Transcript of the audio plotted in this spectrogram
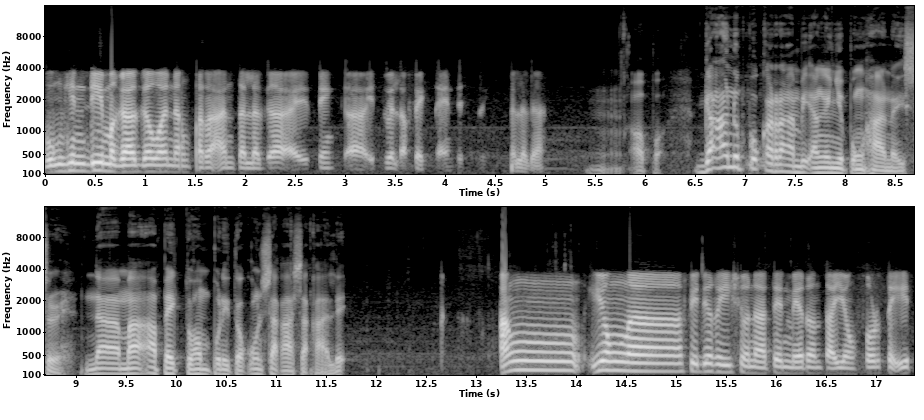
Kung hindi magagawa ng paraan talaga, I think uh, it will affect the industry talaga. Opo. Gaano po karami ang inyo pong hanay, sir, na maapektuhan po nito kung sakasakali? Ang yung ah, federation natin, meron tayong 48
